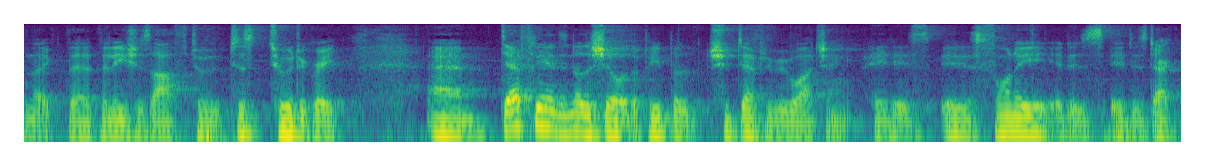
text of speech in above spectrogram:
like the, the leash is off to just to a degree. Um, definitely another show that people should definitely be watching. It is it is funny. It is it is dark.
